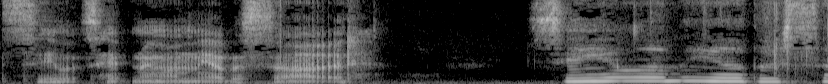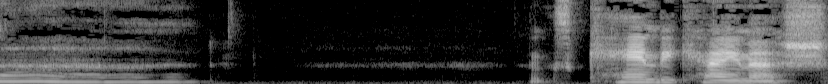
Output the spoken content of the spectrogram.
see what's happening on the other side. See you on the other side. Looks candy cane-ish.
